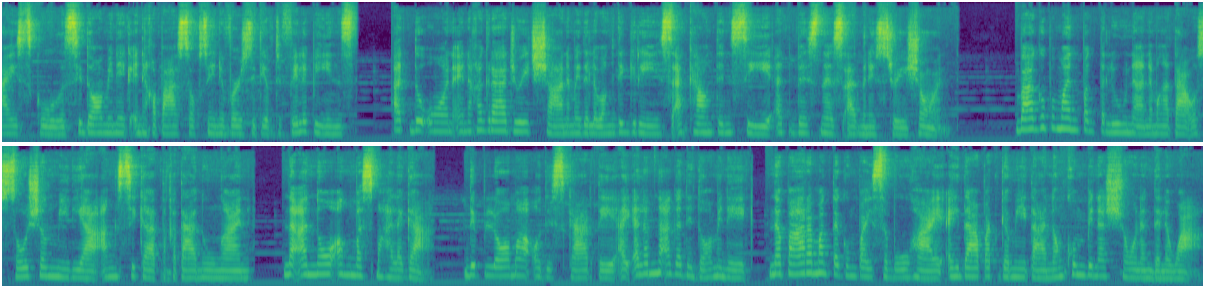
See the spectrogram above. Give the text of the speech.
high school, si Dominic ay nakapasok sa University of the Philippines at doon ay nakagraduate siya na may dalawang degree sa accountancy at business administration. Bago pa man pagtalunan ng mga tao sa social media ang sikat na katanungan na ano ang mas mahalaga, diploma o diskarte ay alam na agad ni Dominic na para magtagumpay sa buhay ay dapat gamitan ng kombinasyon ng dalawa.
